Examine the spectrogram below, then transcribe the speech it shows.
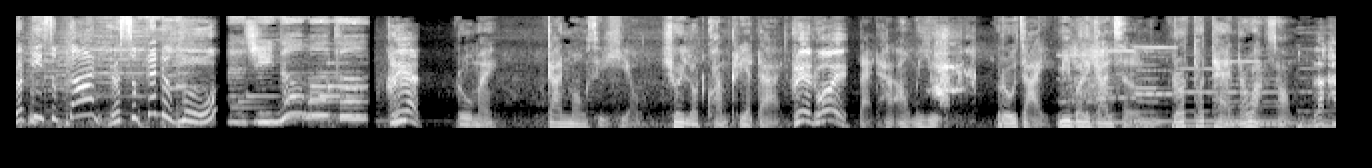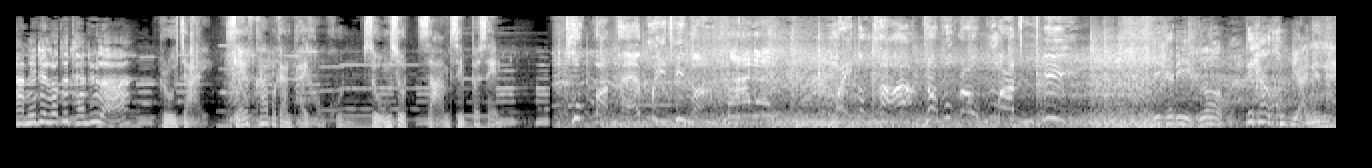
รสดีซุปก้อน รสซุปกระดูกหมู เครียด รู้ไหม การมองสีเขียวช่วยลดความเครียดได้ เครียดเว้ย แต่ถ้าเอาไม่อยู่ รู้ใจมีบริการเสริมรถทดแทนระหว่างซ่อม ราคานี้ได้รถทดแทนด้วยเหรอ รู้ใจเซฟค่าประกันภัยของคุณสูงสุด 30%ทุกบาดแผลมีที่มา มาเลยไม่ต้องท้าเพราะพวกเรามาถึงที่มีคดีอีกรอบ ได้เข้าคุกใหญ่แน่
